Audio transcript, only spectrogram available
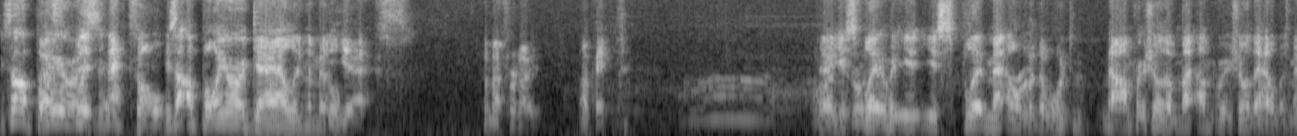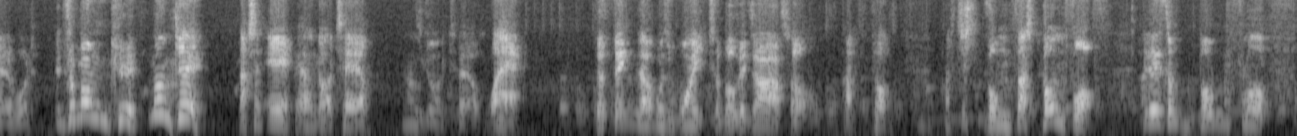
Is that a boy I or is, split it- metal. is that a boy or a girl in the middle? Yes. Hermaphrodite. Okay. Yeah, you split you, you split metal with the wooden. No, I'm pretty sure the I'm pretty sure the helmet's made of wood. It's a monkey! Monkey. That's an ape. It hasn't got a tail. How's got a tail? Where? The thing that was white above its arsehole. I thought that's just bum. That's bum fluff. It isn't bum fluff.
